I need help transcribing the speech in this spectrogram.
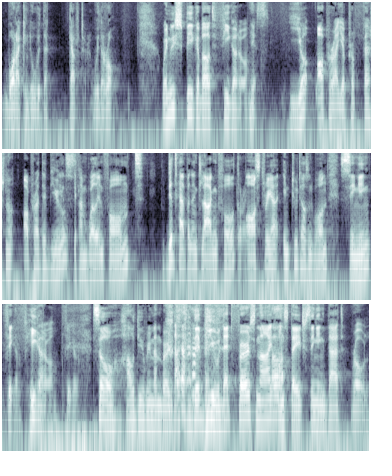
what I can do with the character, with the role. When we speak about Figaro, Yes. your opera, your professional opera debut, Yes. if I'm well informed, did happen in Klagenfurt, Correct. Austria, in 2001, singing Figaro. Figaro. Figure. So, how do you remember that debut, that first night Uh, on stage singing that role?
